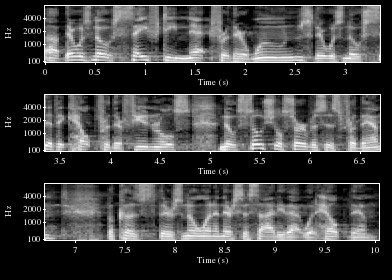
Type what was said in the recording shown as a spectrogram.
Uh, there was no safety net for their wounds. There was no civic help for their funerals, no social services for them because there's no one in their society that would help them.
